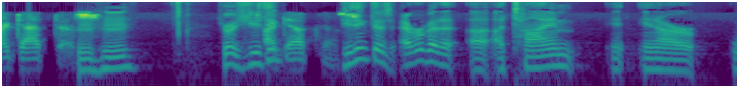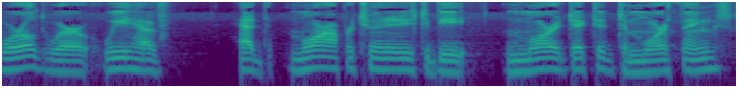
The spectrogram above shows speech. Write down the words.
"I got this." Mm-hmm. George, do you I think got this. do you think there's ever been a, a time in, in our world where we have had more opportunities to be more addicted to more things?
